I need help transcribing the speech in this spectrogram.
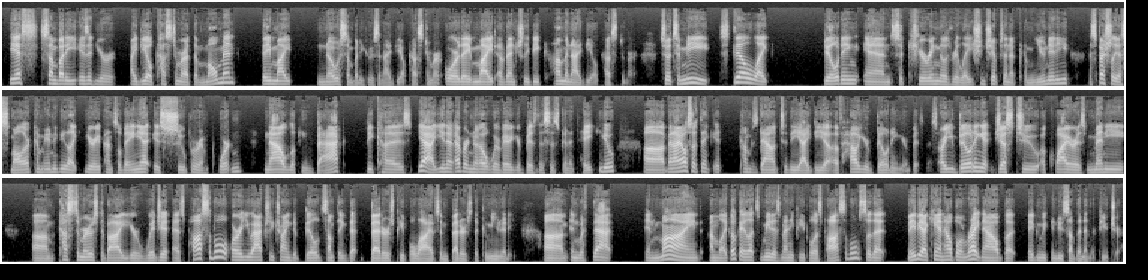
if somebody isn't your ideal customer at the moment, they might know somebody who's an ideal customer or they might eventually become an ideal customer. So to me, still like building and securing those relationships in a community, especially a smaller community like Erie, Pennsylvania, is super important now looking back because, yeah, you never know where your business is going to take you. Um, and I also think it comes down to the idea of how you're building your business. Are you building it just to acquire as many um, customers to buy your widget as possible, or are you actually trying to build something that betters people's lives and betters the community? Um, and with that in mind, I'm like, okay, let's meet as many people as possible so that maybe I can't help them right now, but maybe we can do something in the future.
